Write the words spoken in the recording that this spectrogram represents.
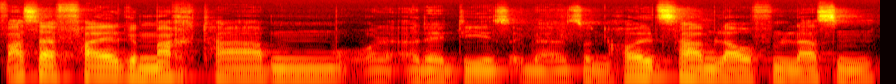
Wasserfall gemacht haben oder, oder, die es über so ein Holz haben laufen lassen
